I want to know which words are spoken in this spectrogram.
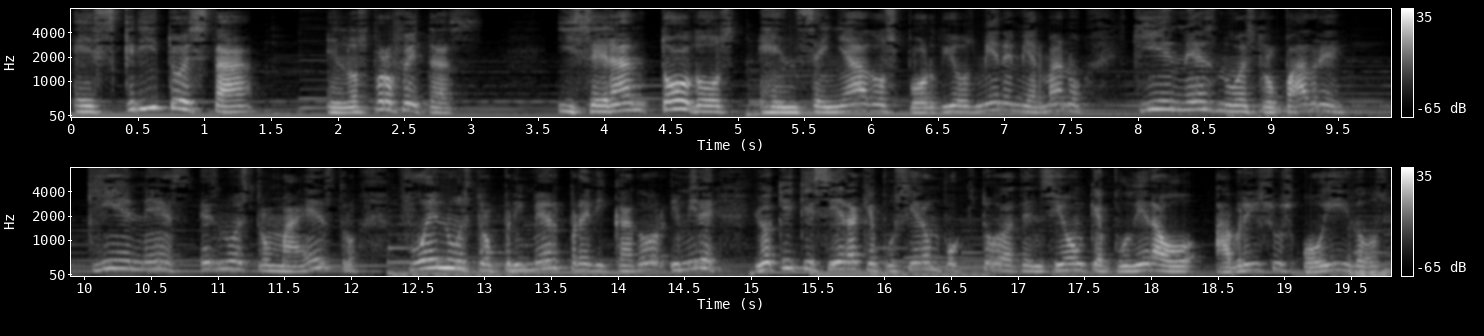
escrito está en los profetas y serán todos enseñados por Dios. Mire mi hermano, ¿quién es nuestro Padre? ¿Quién es? Es nuestro maestro. Fue nuestro primer predicador. Y mire, yo aquí quisiera que pusiera un poquito de atención, que pudiera abrir sus oídos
